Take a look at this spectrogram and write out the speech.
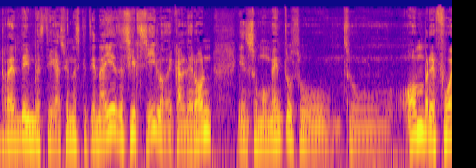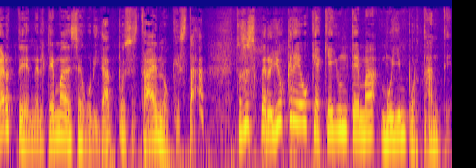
red de investigaciones que tiene ahí. Es decir, sí, lo de Calderón en su momento, su, su hombre fuerte en el tema de seguridad, pues está en lo que está. Entonces, pero yo creo que aquí hay un tema muy importante.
